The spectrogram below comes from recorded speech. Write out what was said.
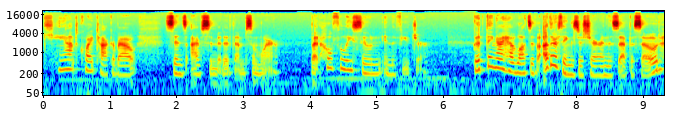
can't quite talk about since I've submitted them somewhere, but hopefully soon in the future. Good thing I have lots of other things to share in this episode.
